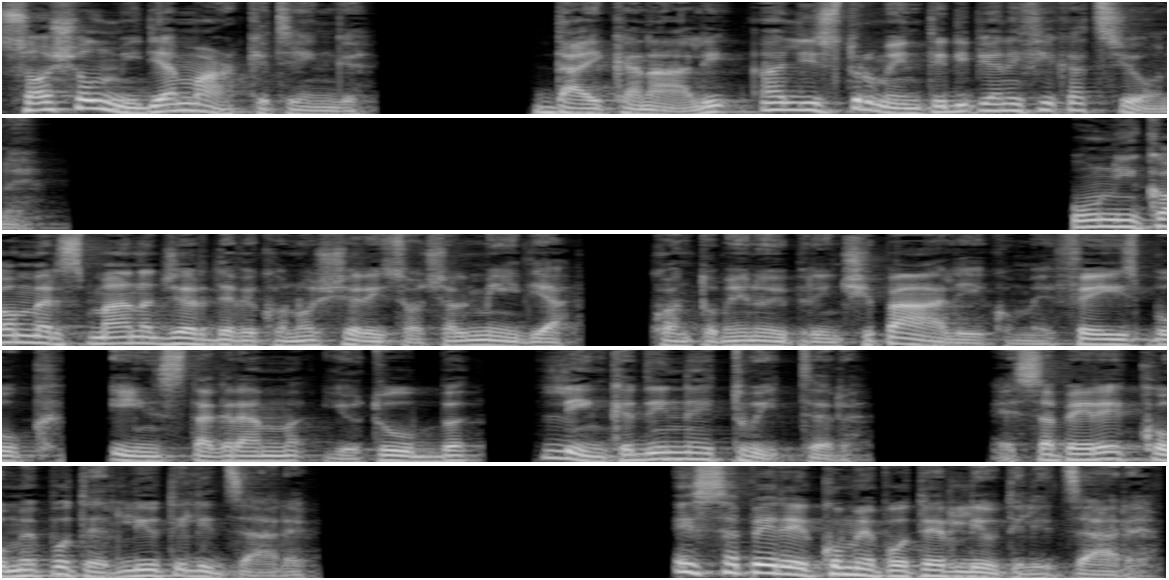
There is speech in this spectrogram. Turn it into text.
Social media marketing. Dai canali agli strumenti di pianificazione. Un e-commerce manager deve conoscere i social media, quantomeno i principali come Facebook, Instagram, YouTube, LinkedIn e Twitter, e sapere come poterli utilizzare. E sapere come poterli utilizzare.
